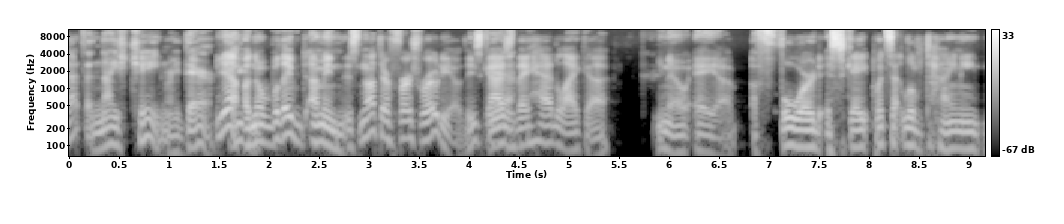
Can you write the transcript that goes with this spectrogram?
that's a nice chain right there. Yeah, You uh, no, well, they've. I mean, it's not their first rodeo. These guys, Yeah. they had like a, you know, a a, a Ford Escape. What's that little tiny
